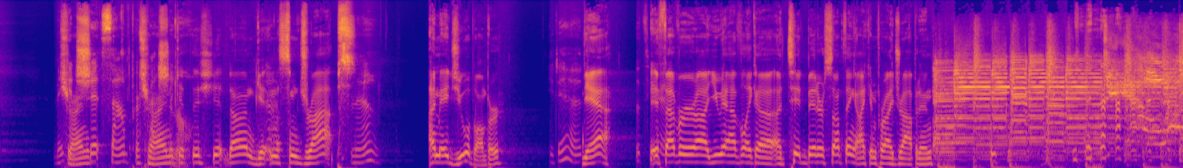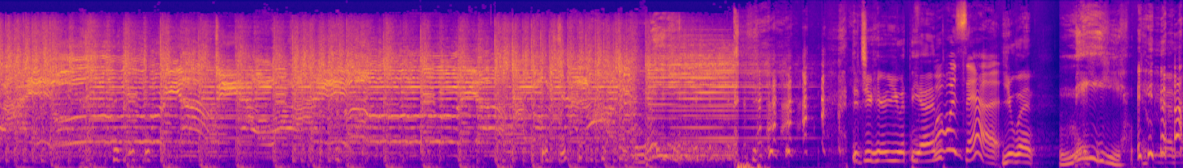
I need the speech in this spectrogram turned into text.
Making Trying to- shit sound professional. trying to get this shit done, getting some drops. Yeah, I made you a bumper. you did. Yeah. Let's hear If it. ever uh, you have like a, a tidbit or something, I can probably drop it in. Did you hear you at the end? What was that? You went me. at the end.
